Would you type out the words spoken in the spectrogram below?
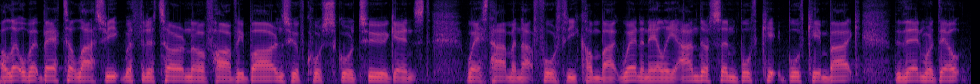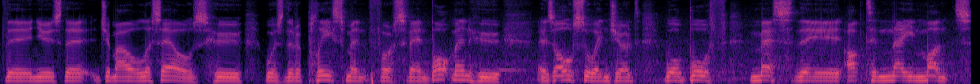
a little bit better last week with the return of Harvey Barnes, who of course scored two against West Ham in that 4 3 comeback win, and Elliot Anderson, both, both came back. They then were dealt the news that Jamaal Lascelles, who was the replacement for Sven Botman, who is also also injured will both miss the up to nine months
